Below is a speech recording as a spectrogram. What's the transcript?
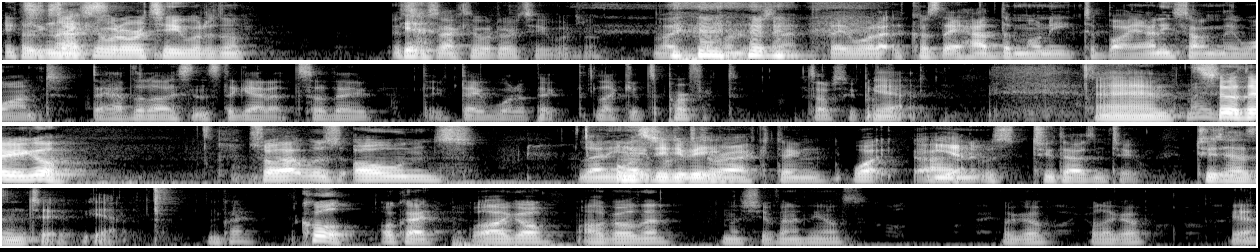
It's was exactly nice. what RT would have done. It's Yeah. exactly what RT would have done. Like 100. percent They would because they had the money to buy any song they want. They have the license to get it, so they they, they would have picked like it's perfect. It's absolutely perfect. yeah. Um, so there you go. So that was Owens, Lenny Owens Abrams DDB. directing. What? And Yeah. it was 2002. Two thousand two. Yeah. Okay. Cool. Okay. Well, I go. I'll go then. Unless you have anything else. Will I go? Will I go? Yeah.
